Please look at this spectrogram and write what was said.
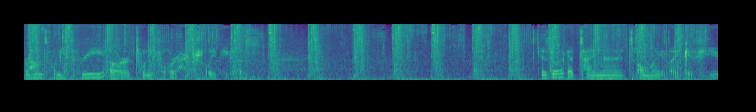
Round 23, or 24, actually, because... Is there like a timer? It's only like if you,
